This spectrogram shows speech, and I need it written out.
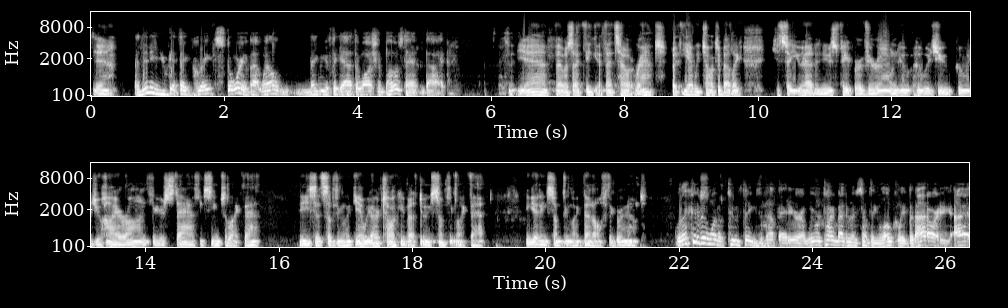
Yeah. And then you get that great story about, well, maybe if the guy at the Washington Post hadn't died. Yeah, that was. I think that's how it wraps. But yeah, we talked about like, you say you had a newspaper of your own. Who who would you who would you hire on for your staff? He seemed to like that. He said something like, "Yeah, we are talking about doing something like that and getting something like that off the ground." Well, that could have been one of two things about that era. We were talking about doing something locally, but I'd already I,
